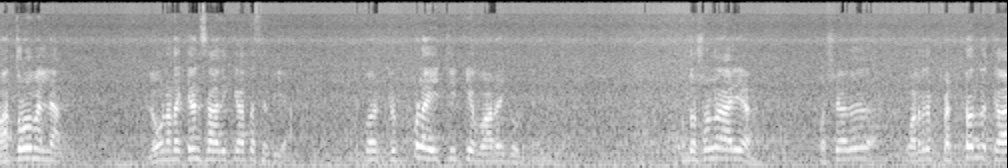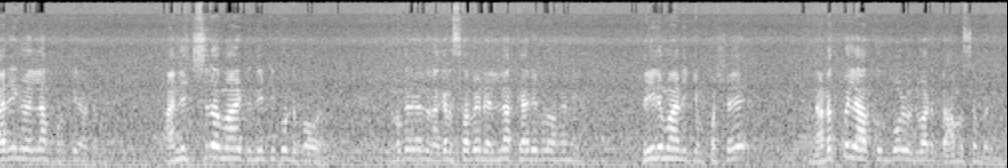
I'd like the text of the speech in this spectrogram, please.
മാത്രവുമല്ല ലോൺ അടയ്ക്കാൻ സാധിക്കാത്ത സ്ഥിതിയാണ് ഇപ്പോൾ ട്രിപ്പിൾ ഐ ടിക്ക് വാടകയ്ക്ക് കൊടുത്തിരിക്കുന്നത് സന്തോഷമുള്ള കാര്യമാണ്. പക്ഷേ അത് വളരെ പെട്ടെന്ന് കാര്യങ്ങളെല്ലാം പൂർത്തിയാക്കണം. അനിശ്ചിതമായിട്ട് നീട്ടിക്കൊണ്ട് പോകരുത്. നമുക്കറിയാമല്ലോ നഗരസഭയുടെ എല്ലാ കാര്യങ്ങളും അങ്ങനെയാണ് തീരുമാനിക്കും. പക്ഷേ നടപ്പിലാക്കുമ്പോൾ ഒരുപാട് താമസം വരുന്നു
